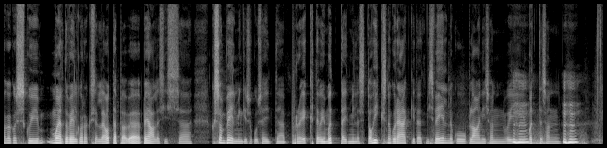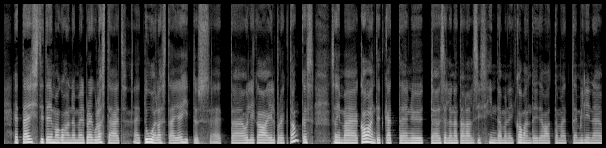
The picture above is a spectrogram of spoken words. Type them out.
aga kas, kui mõelda veel korraks selle Otepää peale, siis äh, kas on veel mingisuguseid äh, projekte või mõtteid, millest tohiks nagu rääkida, et mis veel nagu plaanis on või mm -hmm. mõttes on mm? -hmm. et hästi teemakohane on meil praegu lasteaed, et uue lasteaia ehitus, et äh, oli ka eelprojekt hankes, saime kavandid kätte, nüüd sellel nädalal siis hindame neid kavandeid ja vaatame, et milline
